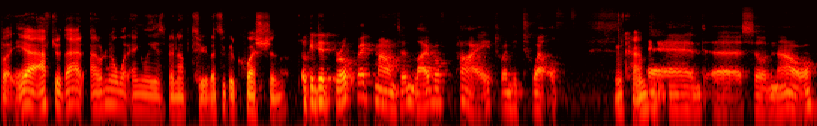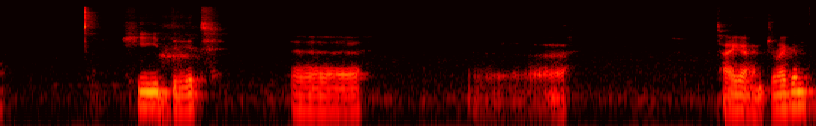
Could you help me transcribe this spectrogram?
but yeah, after that, I don't know what Ang Lee has been up to. That's a good question. Okay, did Brokeback Mountain, Life of Pi 2012. Okay. And uh, so now he did. Uh, uh, Tiger and Dragon.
